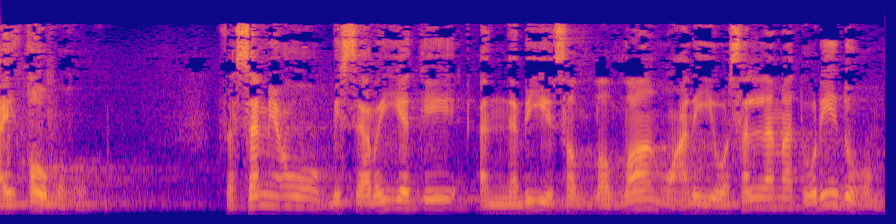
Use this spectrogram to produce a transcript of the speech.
أي قومه فسمعوا بسرية النبي صلى الله عليه وسلم تريدهم.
